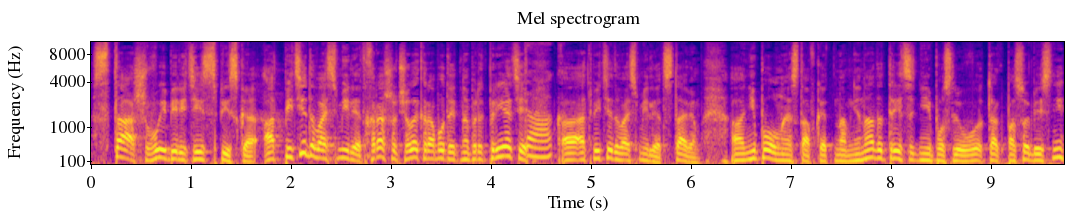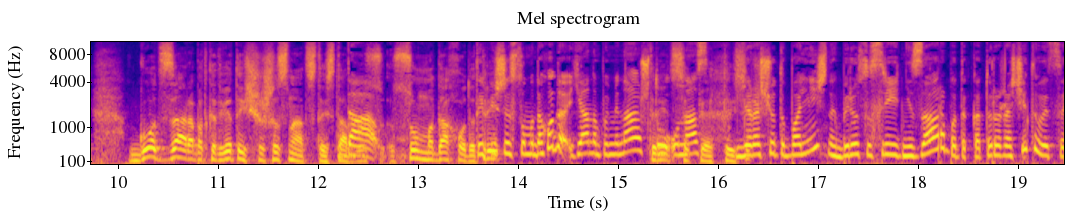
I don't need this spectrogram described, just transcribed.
Стаж выберите из списка. От 5 до 8 лет. Хорошо, человек работает на предприятии. Так. а, От 5 до 8 лет ставим. А, Неполная ставка, это нам не надо. 30 дней после так, пособие СНИ. Год заработка 2016 ставлю. Да. Сумма дохода. Ты Три- пишешь сумму дохода. Я напоминаю, что у нас 35 тысяч. для расчета больничных берется средний заработок, который рассчитывается,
